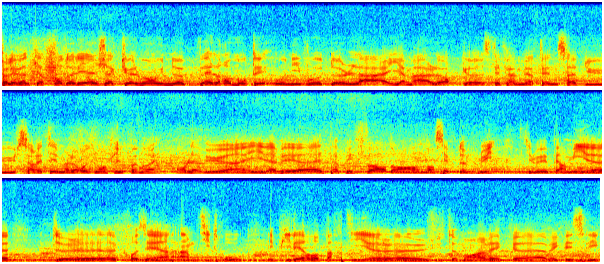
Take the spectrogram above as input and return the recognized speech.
Sur les 24 heures de Liège, actuellement une belle remontée au niveau de la Yamaha, alors que Stéphane Mertens a dû s'arrêter, malheureusement, Philippe Honret. On l'a vu, hein, il avait euh, tapé fort dans, ses pneus pluie, ce qui lui a permis euh, de euh, creuser un, petit trou. Et puis il est reparti justement avec, avec des slicks.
